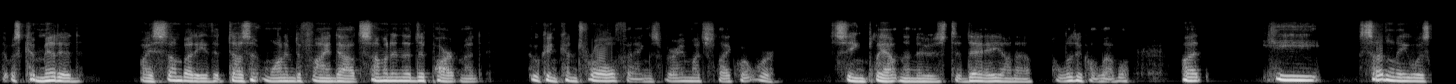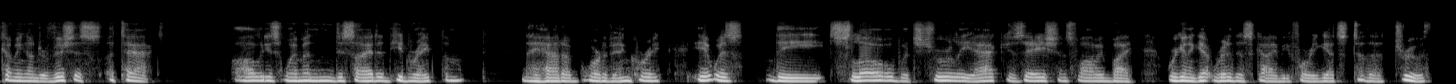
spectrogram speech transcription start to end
that was committed by somebody that doesn't want him to find out. Someone in the department who can control things, very much like what we're seeing play out in the news today on a political level. But he suddenly was coming under vicious attacks. All these women decided he'd raped them. They had a board of inquiry. It was the slow but surely accusations followed by, we're going to get rid of this guy before he gets to the truth.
